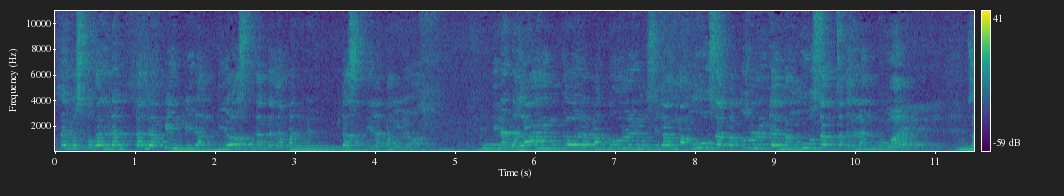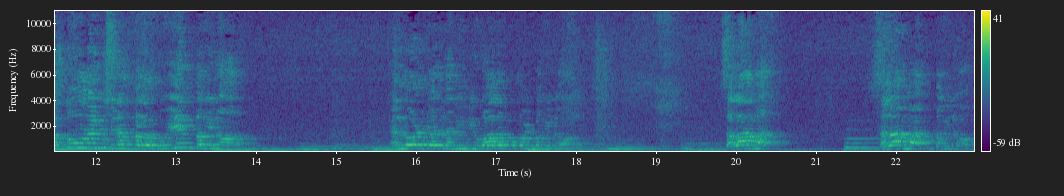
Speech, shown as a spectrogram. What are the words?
na gusto ka nilang tanggapin bilang Diyos at tagapagligtas nila, Panginoon. Dinadalangin ko na patuloy mangusap sa kanilang buhay. Patuloy mo silang palaguin, Panginoon. And Lord God, naniniwala po kami, Panginoon. Salamat. Salamat, Panginoon.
